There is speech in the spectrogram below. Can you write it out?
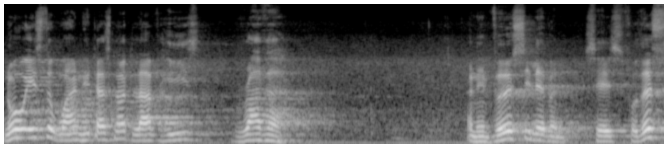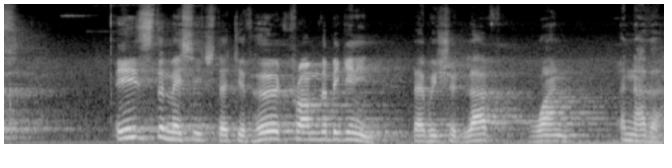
nor is the one who does not love his brother. And in verse 11 says, For this is the message that you've heard from the beginning, that we should love one another.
